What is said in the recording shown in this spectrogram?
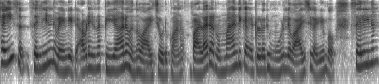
ഹെയ്സ് സെലീനിന് വേണ്ടിയിട്ട് അവിടെ ഇരുന്ന പിയാനോ എന്ന് വായിച്ചു കൊടുക്കുവാണ്. വളരെ റൊമാന്റിക് ആയിട്ടുള്ളൊരു മൂഡിൽ വായിച്ചു കഴിയുമ്പോൾ സെലീനും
